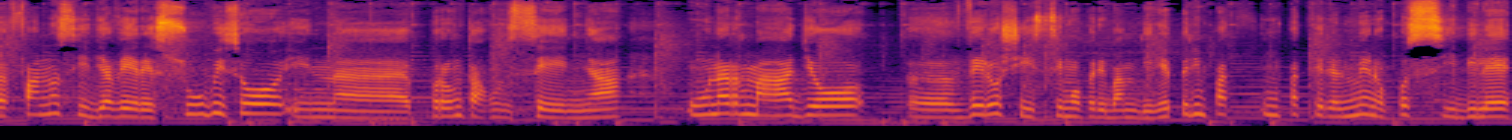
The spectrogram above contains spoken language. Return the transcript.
eh, fanno sì di avere subito in eh, pronta consegna un armadio eh, velocissimo per i bambini e per impazzire il meno possibile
